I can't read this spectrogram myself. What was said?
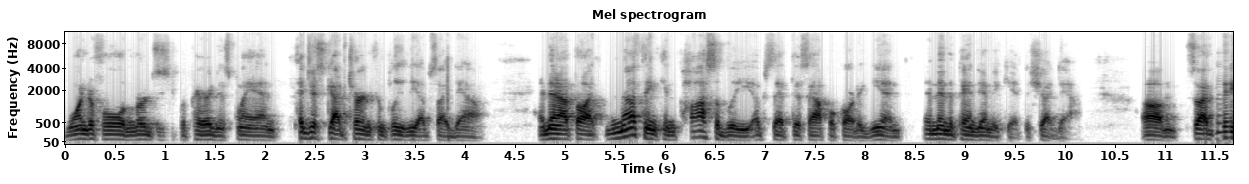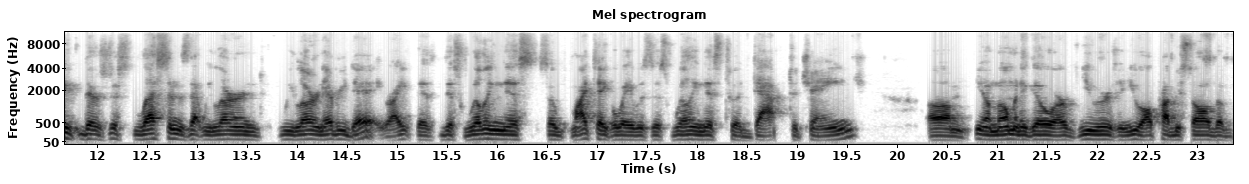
wonderful emergency preparedness plan that just got turned completely upside down. And then I thought nothing can possibly upset this apple cart again. And then the pandemic hit, the shutdown. Um, so I think there's just lessons that we learned. We learn every day, right? This, this willingness. So my takeaway was this willingness to adapt to change. Um, you know, a moment ago, our viewers and you all probably saw the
